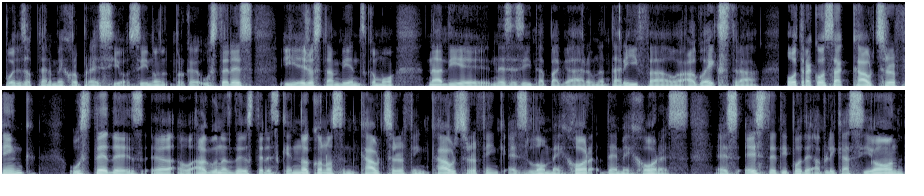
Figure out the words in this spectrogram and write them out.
puedes obtener mejor precio, ¿sí? porque ustedes y ellos también, como nadie necesita pagar una tarifa o algo extra. Otra cosa, Couchsurfing Ustedes, eh, o algunas de ustedes que no conocen Couchsurfing, Couchsurfing es lo mejor de mejores. Es este tipo de aplicación.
